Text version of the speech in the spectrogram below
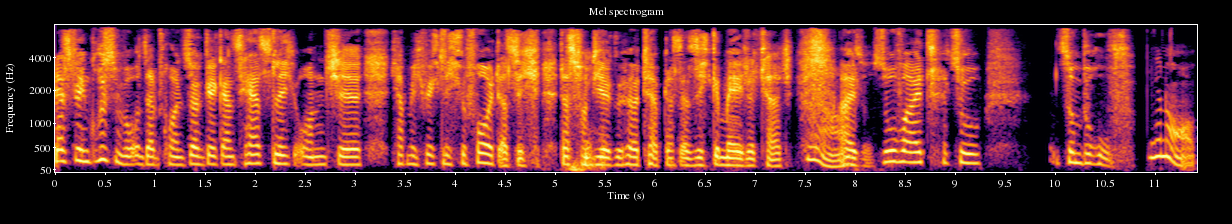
deswegen grüßen wir unseren Freund Sönke ganz herzlich. Und äh, ich habe mich wirklich gefreut, als ich das von dir gehört habe, dass er sich gemeldet hat. Ja. Also soweit zu zum Beruf. Genau.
